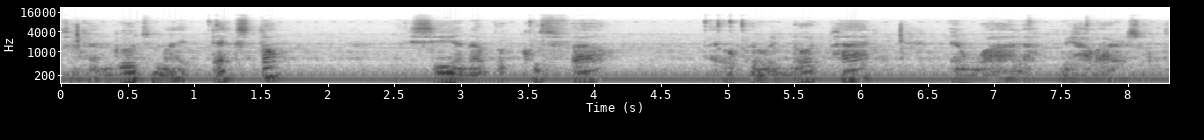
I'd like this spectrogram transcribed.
So I can go to my desktop. I see an Abaqus file. I open with notepad. And voila we have our results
